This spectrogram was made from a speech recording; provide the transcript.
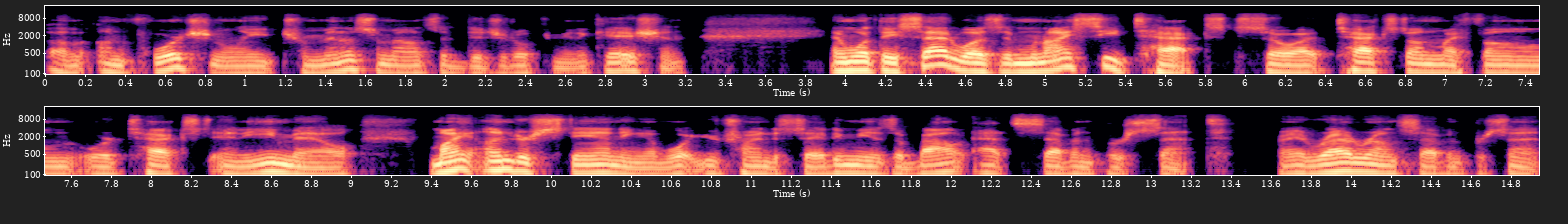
of unfortunately tremendous amounts of digital communication. And what they said was, and when I see text, so a text on my phone or text and email, my understanding of what you're trying to say to me is about at 7% right? Right around 7%.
